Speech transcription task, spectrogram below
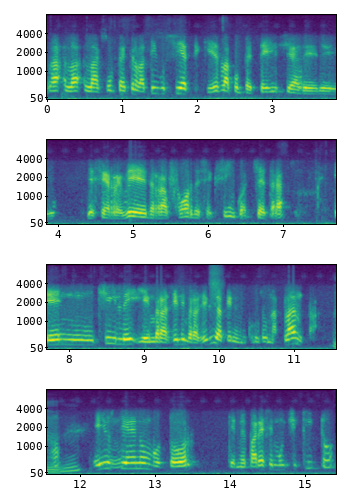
la, la, la, la TIGU 7, que es la competencia de, de, de CRB, de RAFOR, de SEC5, etcétera, en Chile y en Brasil, en Brasil ya tienen incluso una planta, ¿no? Ellos tienen un motor que me parece muy chiquito,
